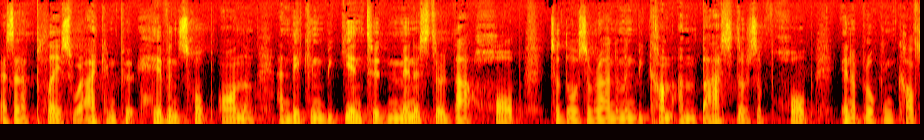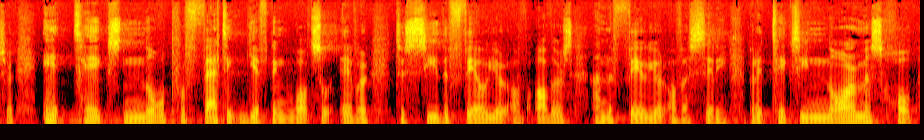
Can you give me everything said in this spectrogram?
is at a place where I can put heaven's hope on them and they can begin to administer that hope to those around them and become ambassadors of hope in a broken culture. It takes no prophetic gifting whatsoever to see the failure of others and the failure of a city, but it takes enormous hope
